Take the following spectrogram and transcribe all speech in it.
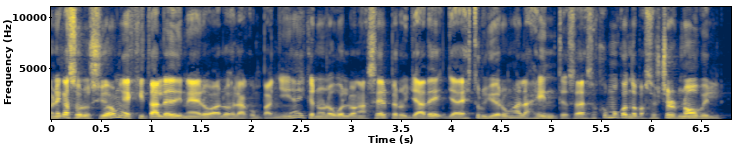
La única solución es quitarle dinero a los de la compañía y que no lo vuelvan a hacer, pero ya, ya destruyeron a la gente. O sea, eso es como cuando pasó Chernobyl.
